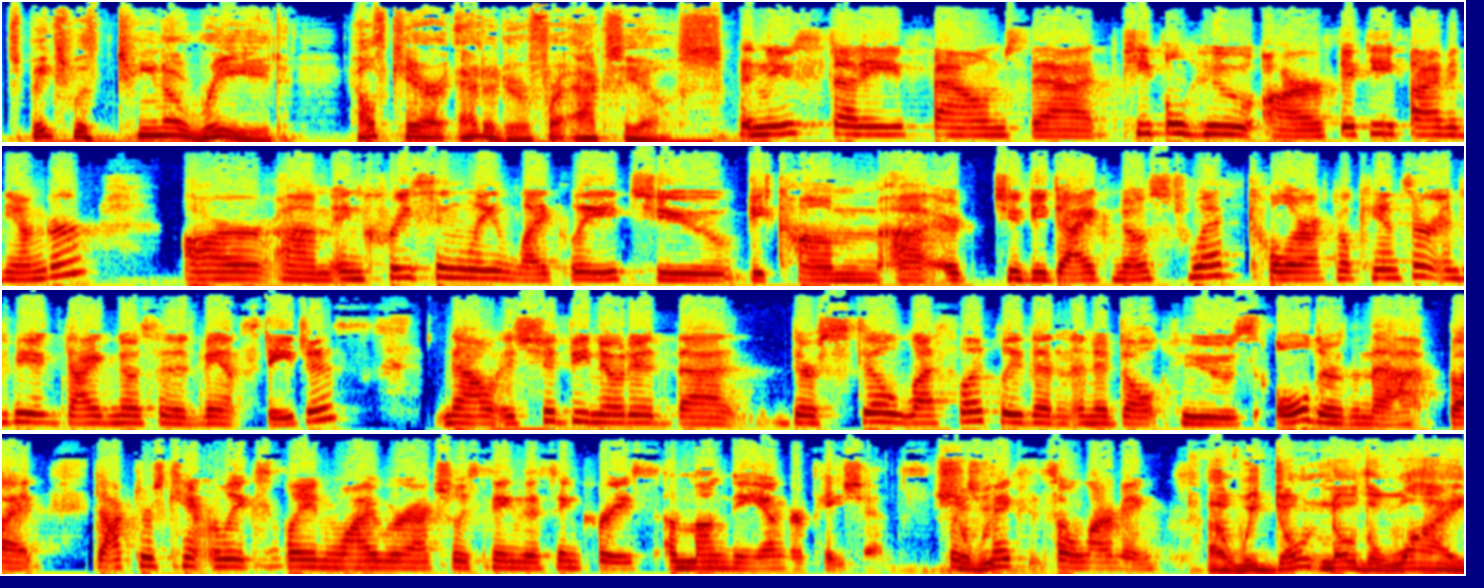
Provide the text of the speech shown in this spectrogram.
speaks with Tina Reed, healthcare editor for Axios. The new study found that people who are 55 and younger are um, increasingly likely to become uh, or to be diagnosed with colorectal cancer and to be diagnosed in advanced stages. Now, it should be noted that they're still less likely than an adult who's older than that, but doctors can't really explain why we're actually seeing this increase among the younger patients, which So we- makes it so alarming. Uh, we don't know the why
